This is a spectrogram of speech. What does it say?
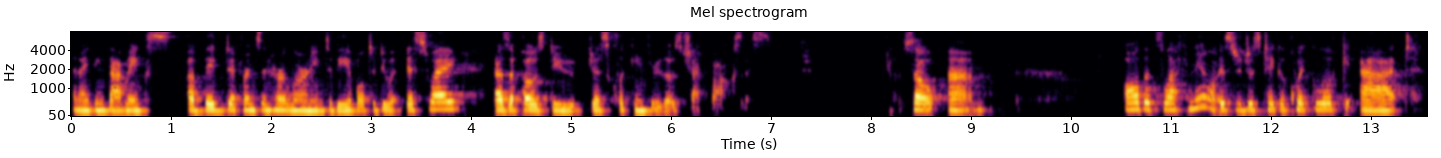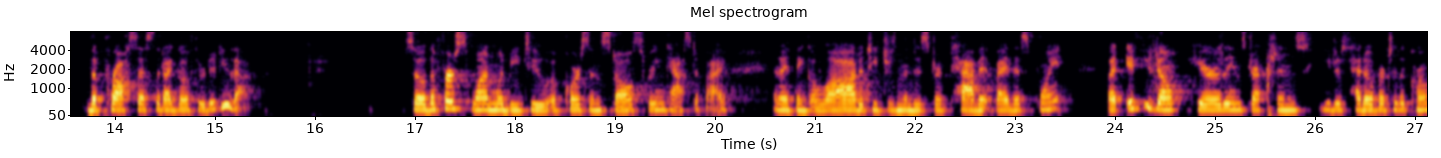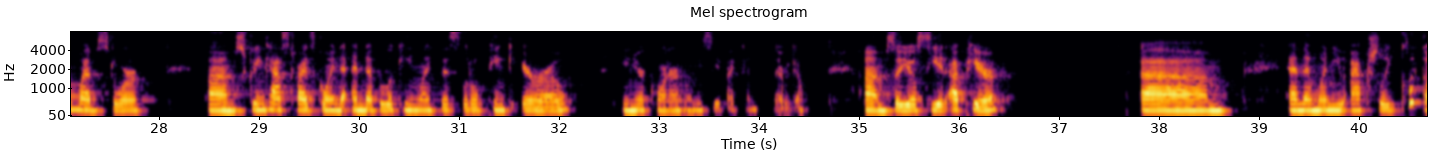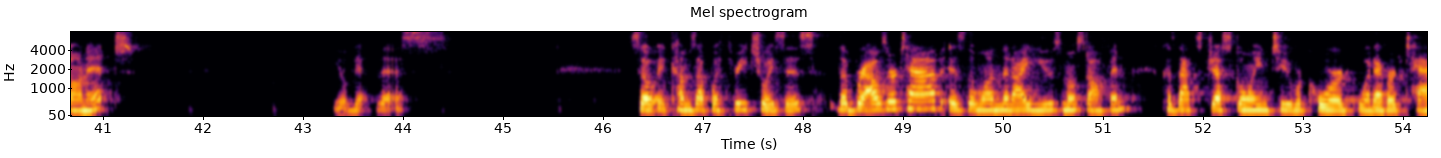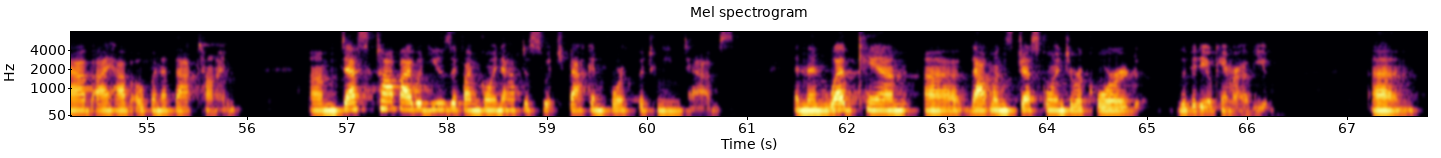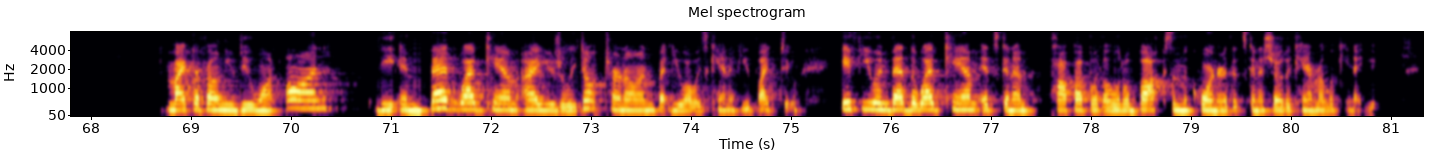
And I think that makes a big difference in her learning to be able to do it this way as opposed to just clicking through those check boxes. So um, all that's left now is to just take a quick look at the process that I go through to do that. So the first one would be to, of course, install Screencastify. And I think a lot of teachers in the district have it by this point. But if you don't, here are the instructions. You just head over to the Chrome Web Store. Um, Screencastify is going to end up looking like this little pink arrow in your corner. Let me see if I can, there we go. Um, so you'll see it up here. Um, and then when you actually click on it, you'll get this. So it comes up with three choices. The browser tab is the one that I use most often because that's just going to record whatever tab I have open at that time. Um, desktop I would use if I'm going to have to switch back and forth between tabs. And then webcam, uh, that one's just going to record the video camera of you. Um, microphone you do want on. The embed webcam I usually don't turn on, but you always can if you'd like to. If you embed the webcam, it's gonna pop up with a little box in the corner that's gonna show the camera looking at you.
